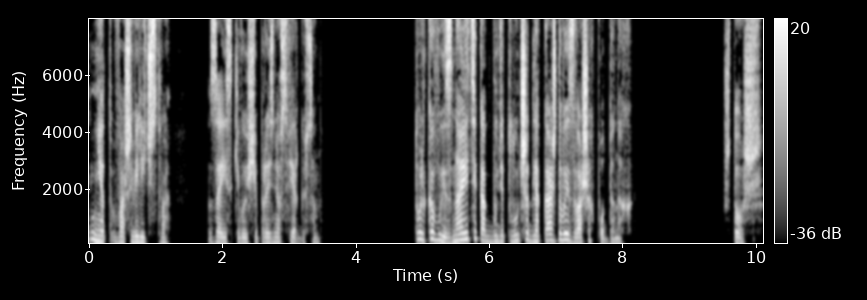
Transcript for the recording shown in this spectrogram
нет, Ваше Величество», — заискивающе произнес Фергюсон. Только вы знаете, как будет лучше для каждого из ваших подданных. Что ж,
